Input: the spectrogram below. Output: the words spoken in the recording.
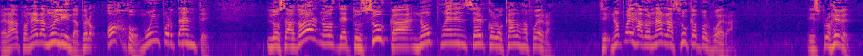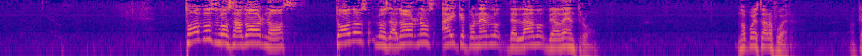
¿verdad? Ponerla muy linda, pero ojo, muy importante, los adornos de tu azúcar no pueden ser colocados afuera. no puedes adornar la azúcar por fuera. Es prohibido. Todos los adornos, todos los adornos hay que ponerlo del lado de adentro. No puede estar afuera. ¿Ok?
